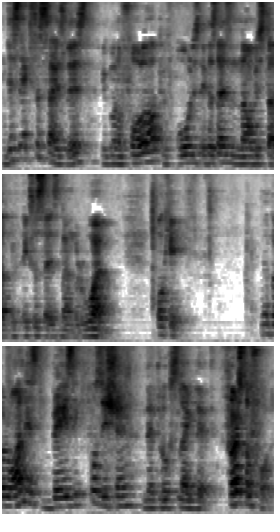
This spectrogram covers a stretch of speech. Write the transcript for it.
this exercise list you're to follow up with all these exercises. And now we start with exercise number one. Okay number one is basic position that looks like that first of all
